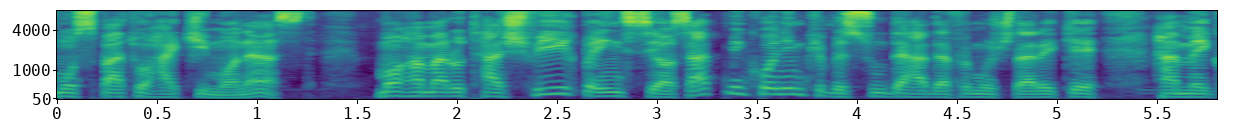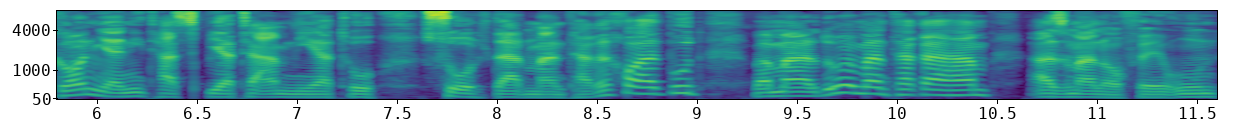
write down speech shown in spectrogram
مثبت و حکیمانه است. ما همه رو تشویق به این سیاست می‌کنیم که به سود هدف مشترک همگان یعنی تثبیت امنیت و صلح در منطقه خواهد بود و مردم منطقه هم از منافع اون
